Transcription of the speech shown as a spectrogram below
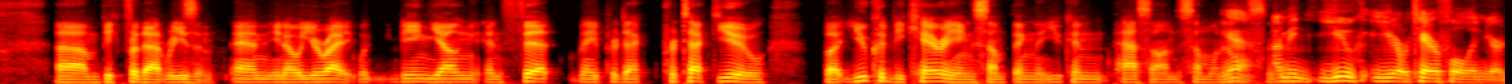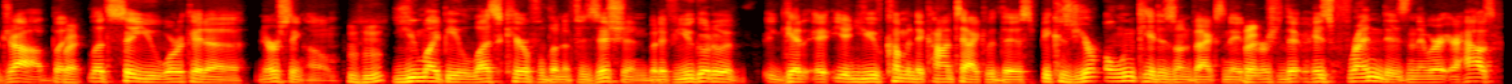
um, for that reason. And you know, you're right. Being young and fit may protect protect you, but you could be carrying something that you can pass on to someone yeah, else. I mean, you you're careful in your job, but Right. let's say you work at a nursing home. Mhm. You might be less careful than a physician, but if you go to a, get and you've come into contact with this because your own kid is unvaccinated or his friend is and they were at your house,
